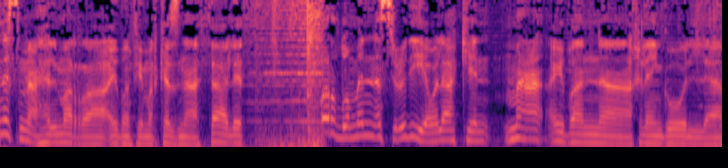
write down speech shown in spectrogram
نسمع هالمرة أيضا في مركزنا الثالث برضو من السعودية ولكن مع أيضا خلينا نقول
